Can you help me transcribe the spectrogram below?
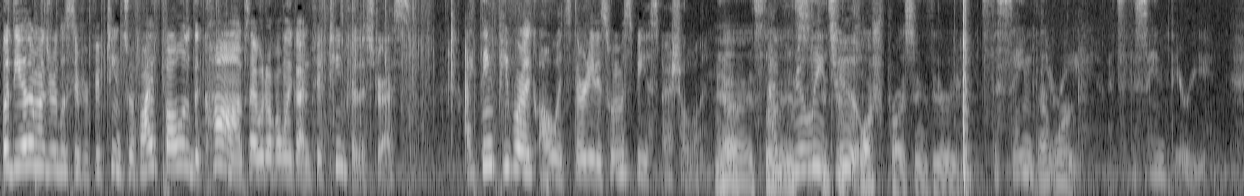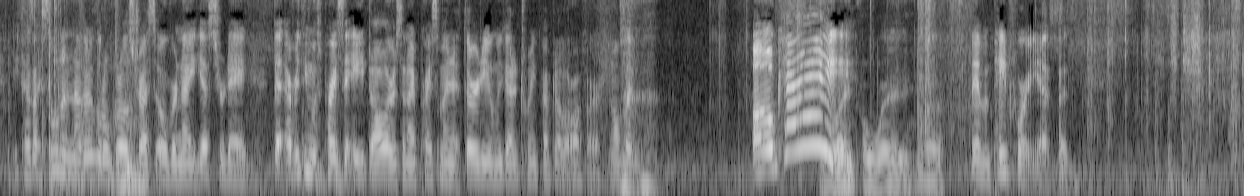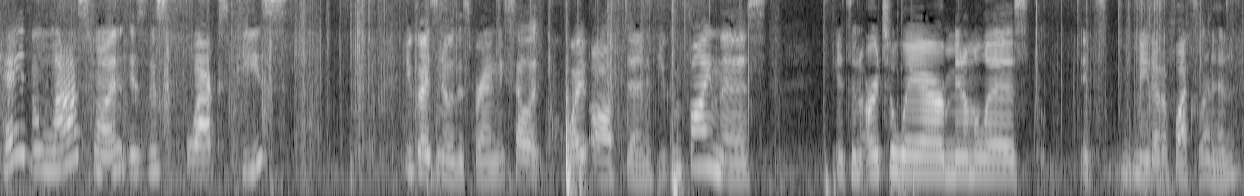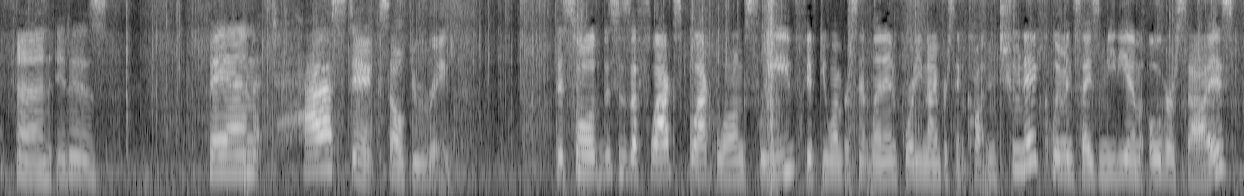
But the other ones were listed for 15. So if I followed the comps, I would have only gotten 15 for this dress. I think people are like, oh, it's 30. This one must be a special one. Yeah. It's the I it's, really it's do. your plush pricing theory. It's the same theory. At work. It's the same theory. Because I sold another little girl's dress overnight yesterday that everything was priced at $8 and I priced mine at 30 and we got a $25 offer. And I was like, okay. Right away. Yeah. They haven't paid for it yet, but. Okay, the last one is this flax piece. You guys know this brand. We sell it quite often. If you can find this, it's an art to wear, minimalist. It's made out of flax linen, and it is fantastic sell through rate. This sold. This is a flax black long sleeve, 51% linen, 49% cotton tunic, women's size medium, oversized,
